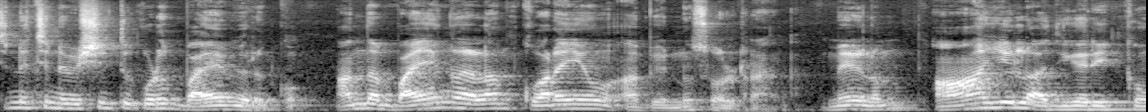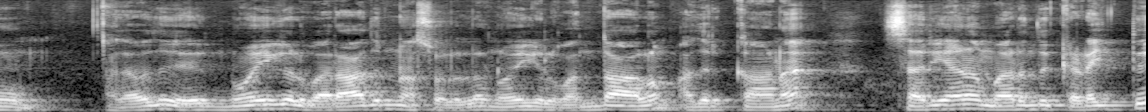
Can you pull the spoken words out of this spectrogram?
சின்ன சின்ன விஷயத்துக்கு கூட பயம் இருக்கும். அந்த பயங்களெல்லாம் குறையும் அப்படின்னு சொல்கிறாங்க மேலும் ஆயுள் அதிகரிக்கும். அதாவது நோய்கள் வராதுன்னு நான் சொல்லலை. நோய்கள் வந்தாலும் அதற்கான சரியான மருந்து கிடைத்து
